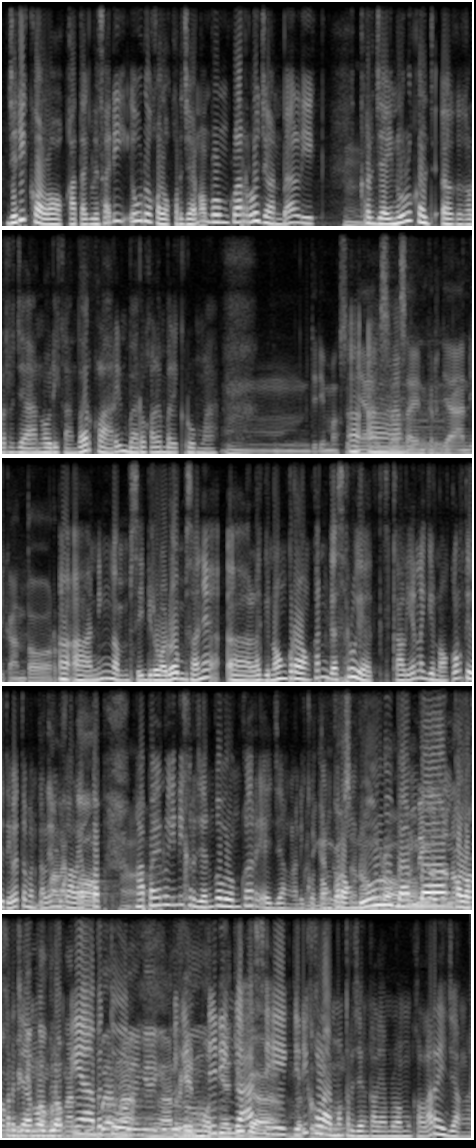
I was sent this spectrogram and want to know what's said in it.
Jadi kalau kata Glenn tadi, ya udah kalau kerjaan lo belum kelar lo jangan balik. Hmm. Kerjain dulu kerja- eh, kerjaan lo di kantor, kelarin baru kalian balik ke rumah. Hmm, jadi maksudnya Uh-uh. selesain kerjaan di kantor Eh, eh, ini nggak mesti di rumah doang. Misalnya eh, lagi nongkrong kan gak seru ya. Kalian lagi nongkrong tiba-tiba teman kalian buka laptop. laptop. Ah. Ngapain lu ini kerjaan gue belum kelar ya jangan ikut nggak nongkrong dulu nggak Bambang. Kalau kerjaan lo belum, iya bubar betul. Jadi nggak asik. Jadi kalau emang kerjaan kalian belum kelar ya jangan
